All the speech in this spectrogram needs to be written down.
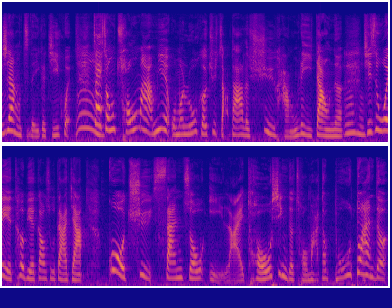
这样子的一个机会。嗯、再从筹码面，我们如何去找到它的续航力道呢？嗯、其实我也特别告诉大家，过去三周以来，投信的筹码都不断的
